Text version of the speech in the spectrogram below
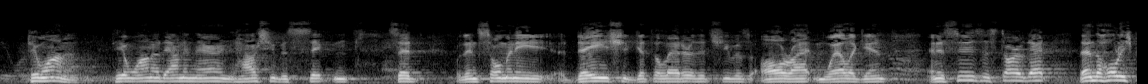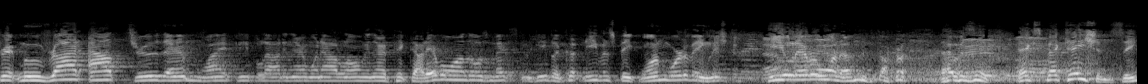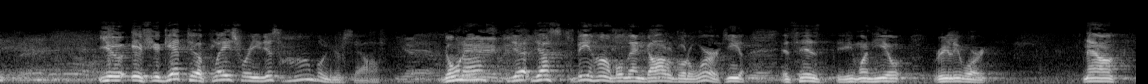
Tijuana. Tijuana down in there and how she was sick and said within so many days she'd get the letter that she was all right and well again. And as soon as it started that, then the Holy Spirit moved right out through them white people out in there, went out along in there, picked out every one of those Mexican people that couldn't even speak one word of English, healed every one of them. that was it. Expectations, see? You, if you get to a place where you just humble yourself, don't ask, ju- just be humble, then God will go to work. He, it's His, he, when He'll really work. Now,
